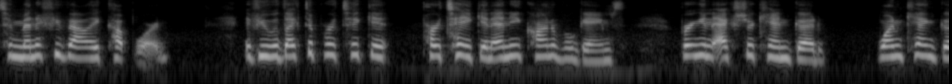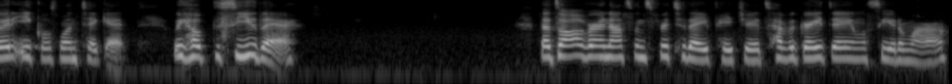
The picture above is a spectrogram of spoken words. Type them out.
to Menifee Valley Cupboard. If you would like to partake in, partake in any carnival games, bring an extra canned good. One canned good equals one ticket. We hope to see you there. That's all of our announcements for today, Patriots. Have a great day and we'll see you tomorrow.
